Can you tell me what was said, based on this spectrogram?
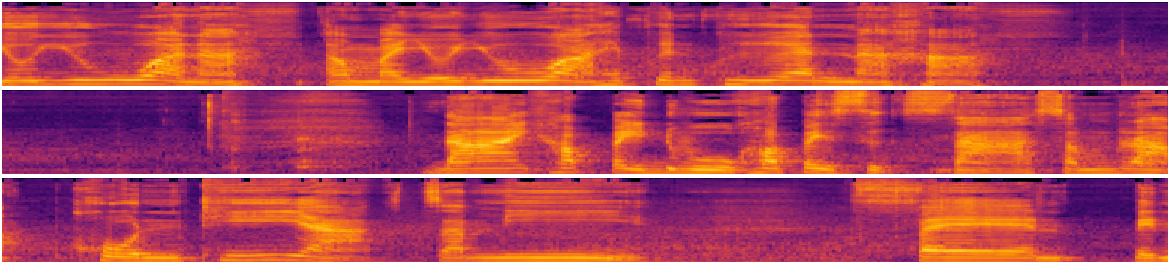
ยั่วๆนะ เอามายั่วๆให้เพื่อนๆนะคะ ได้เข้าไปดูเข้าไปศึกษาสำหรับคนที่อยากจะมีแฟนเป็น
